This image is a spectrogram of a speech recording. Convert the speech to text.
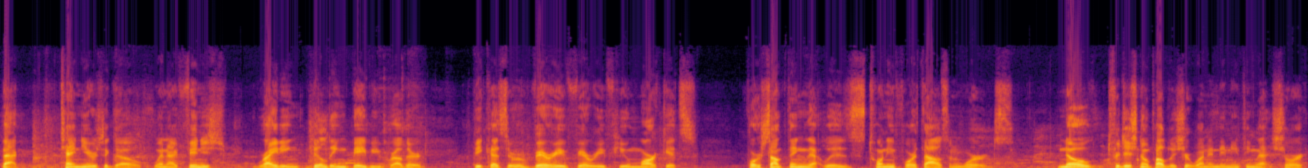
back 10 years ago when I finished writing Building Baby Brother because there were very, very few markets for something that was 24,000 words. No traditional publisher wanted anything that short,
